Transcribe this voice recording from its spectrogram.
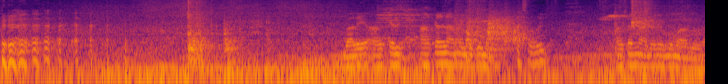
Bali, yung uncle, uncle namin yung gumagawa. Ah, sorry. Uncle namin yung gumagawa.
